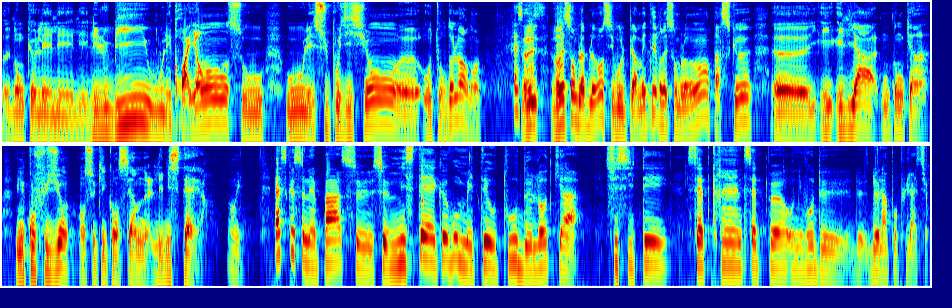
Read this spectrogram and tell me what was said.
donc les, les, les lubies ou les croyances ou, les suppositions euh, autour de l'ordre. Euh, vraisemblablement, si vous le permettez, vraisemblablement parce que euh, il, y a donc une confusion en ce qui concerne les mystères. Oui. Est-ce que ce n'est pas ce, mystère que vous mettez autour de l'autre qui a suscité cette crainte, cette peur au niveau de, la population?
